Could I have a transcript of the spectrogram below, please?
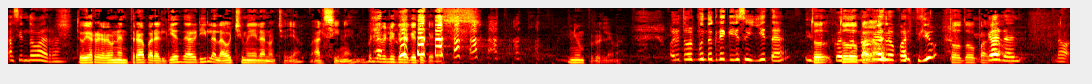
haciendo barra. Te voy a regalar una entrada para el 10 de abril a las 8 y media de la noche, ¿ya? Al cine. Ve la película que tú quieras. Ni un problema. Ahora todo el mundo cree que yo soy yeta. Y Todo- cuando todo no pagado. veo los partidos, Todo pagado. ganan. No,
